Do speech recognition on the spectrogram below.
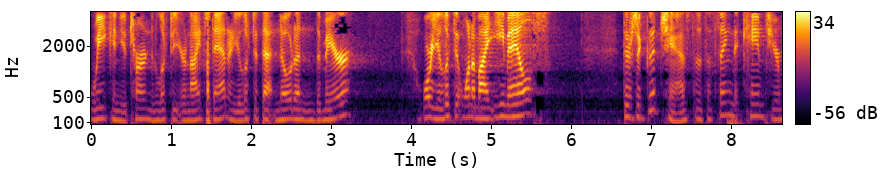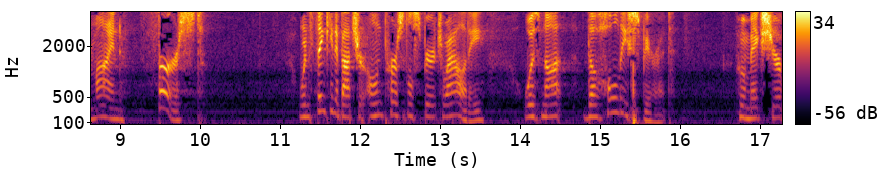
week and you turned and looked at your nightstand, or you looked at that note in the mirror, or you looked at one of my emails, there's a good chance that the thing that came to your mind first, when thinking about your own personal spirituality, was not the Holy Spirit who makes your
